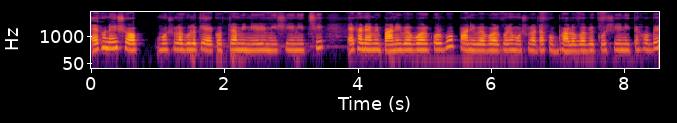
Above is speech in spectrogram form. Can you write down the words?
এখন এই সব মশলাগুলোকে একত্রে আমি নেড়ে মিশিয়ে নিচ্ছি। এখানে আমি পানি ব্যবহার করব। পানি ব্যবহার করে মশলাটা খুব ভালোভাবে কষিয়ে নিতে হবে।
